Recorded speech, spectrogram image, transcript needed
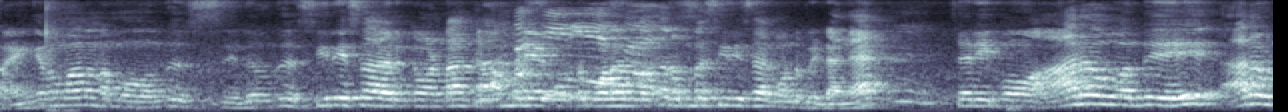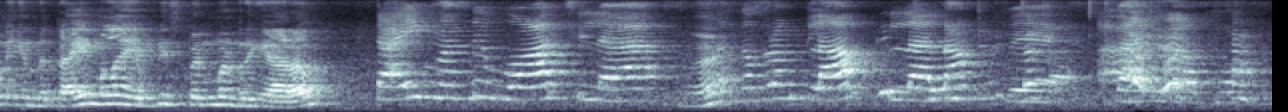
பயங்கரமான நம்ம வந்து இது வந்து சீரியஸா இருக்க வேண்டாம். காமெடியா கொண்டு போலாம்னு பார்த்தா ரொம்ப சீரியஸா கொண்டு போயிட்டாங்க. சரி இப்போ ஆரவ் வந்து ஆரவ் நீங்க இந்த டைம் எல்லாம் எப்படி ஸ்பெண்ட் பண்றீங்க ஆரவ்? டைம் வந்து வாட்ச்ல? அதுக்கப்புறம் கிளாக்ல எல்லாம்.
